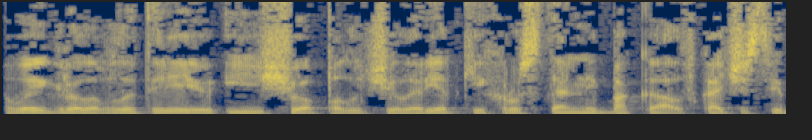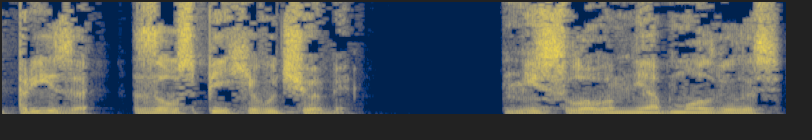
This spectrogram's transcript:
выиграла в лотерею и еще получила редкий хрустальный бокал в качестве приза за успехи в учебе. Ни словом не обмолвилась.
